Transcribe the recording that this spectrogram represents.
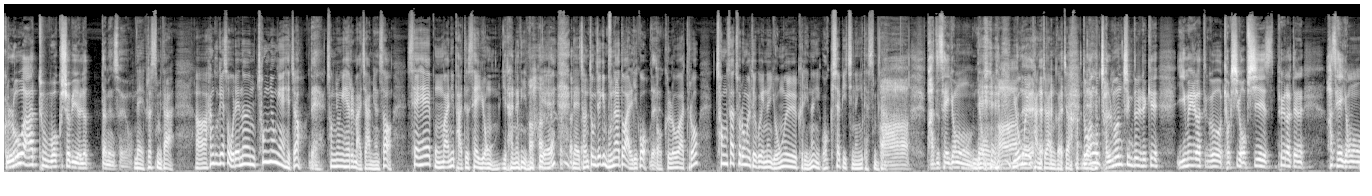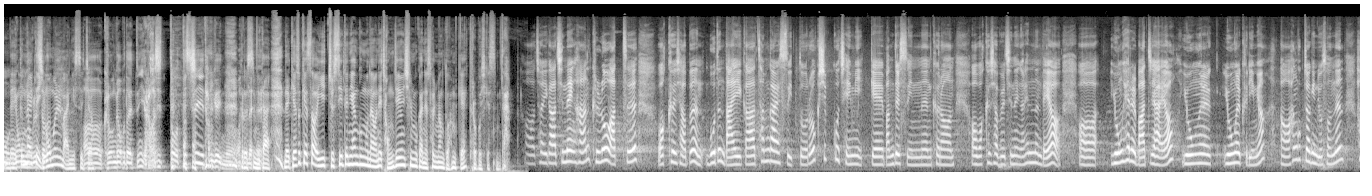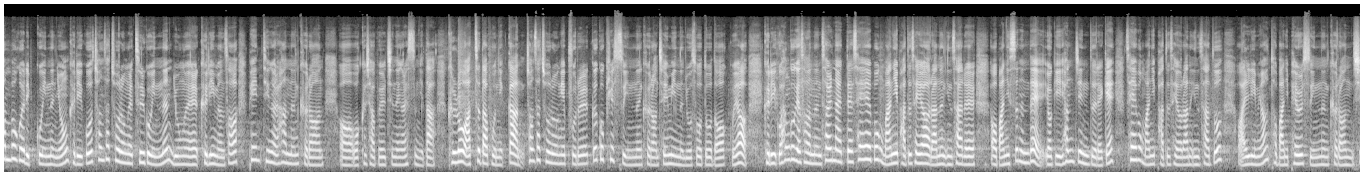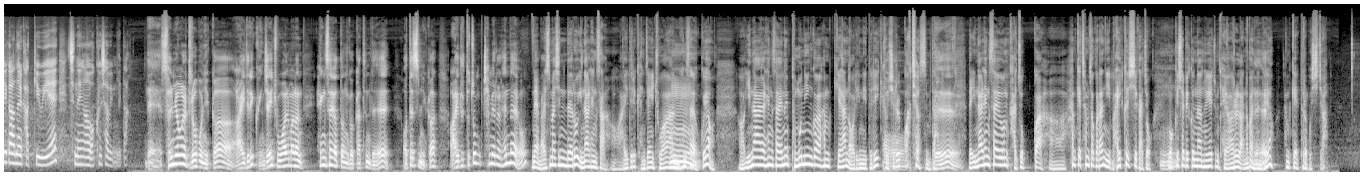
glow art 워크숍이 열렸다면서요. 네, 그렇습니다. 어, 한국에서 올해는 청룡의 해죠. 네. 청룡의 해를 맞이하면서 새해 복 많이 받으세용이라는 의미의 네, 전통적인 문화도 알리고 네. 또 glow art로 청사초롱을 들고 있는 용을 그리는 이 워크숍이 진행이 됐습니다. 아, 받으세용. 네, 용. 아, 용을 네. 강조한 거죠. 또 네. 한국 젊은 층들 이렇게 이메일 같은 거 격식 없이 표현할 때는 하세 용. 네, 용. 끝날 때 그래서 저는 용을 많이 쓰죠. 아, 그런가 보다 했더니 여러 가지 또 뜻이 담겨 있네요. 그렇습니다. 네, 계속해서 이 주시드니 한국문화원의 정재윤 실무관의 설명도 함께 들어보시겠습니다. 어, 저희가 진행한 glow art 워크숍은 모든 나이가 참가할 수 있도록 쉽고 재미있게 만들 수 있는 그런 어, 워크숍을 진행을 했는데요. 어, 용해를 맞이하여 용을 용을 그리며 어, 한국적인 요소는 한복을 입고 있는 용 그리고 청사초롱을 들고 있는 용을 그리면서 페인팅을 하는 그런 어, 워크숍을 진행을 했습니다. glow art다 보니까 청사초롱의 불을 끄고 킬 수 있는 그런 재미있는 요소도 넣었고요. 그리고 한국에서는 설날 때 새해 복 많이 받으세요라는 인사를 어, 많이 쓰는데 여기 현지인들에게 새해 복 많이 받으세요라는 인사도 어, 알리며 더 많이 배울 수 있는 그런 시간을 갖기 위해 진행한 워크숍입니다. 네, 설명을 들어보니까 아이들이 굉장히 좋아할 만한 행사였던 것 같은데 어땠습니까? 아이들도 좀 참여를 했나요? 네, 말씀하신 대로 이날 행사 어, 아이들이 굉장히 좋아한 음. 행사였고요. 어, 이날 행사에는 부모님과 함께한 어린이들이 교실을 어, 꽉 채웠습니다. 네. 네, 이날 행사에 온 가족과 어, 함께 참석을 한 이 마이클 씨 가족 음. 워크숍이 끝난 후에 좀 대화를 나눠봤는데요. 함께 들어보시죠.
